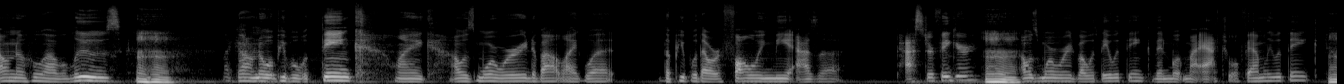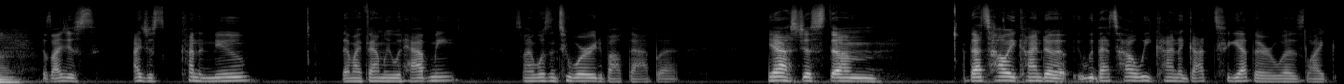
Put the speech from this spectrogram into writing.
I don't know who I will lose. Mm-hmm. Like, I don't know what people would think. Like, I was more worried about like what the people that were following me as a pastor figure. Mm-hmm. I was more worried about what they would think than what my actual family would think. Mm-hmm. Because I just, I just kind of knew that my family would have me, so I wasn't too worried about that. But yeah, it's just um, that's how we kind of, that's how we kind of got together. Was like,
